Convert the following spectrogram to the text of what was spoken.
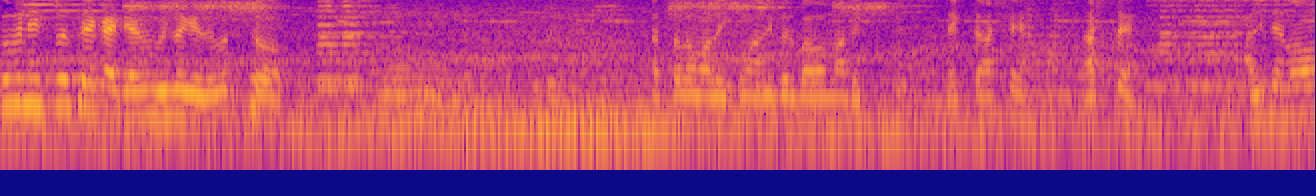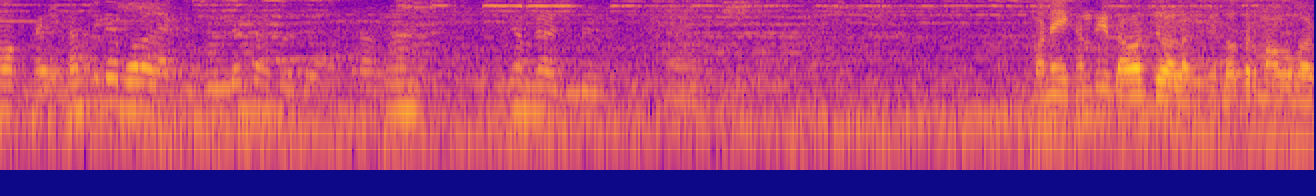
তুমি নিশ্চয়ই ফেক আইডি আমি বুঝে গেছি বুঝছ? আসসালামু আলাইকুম আলিফের বাবা মা দেখতে দেখতে আসে? আসছে? আলিফের বাবা মা এখান থেকে বলা লাগবে বললেন তারপরে যাস। তারপরে কেমনে আসবে। আহ, মানে এখান থেকে দাওয়াত দেওয়া লাগবে লতার মা বাবার?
